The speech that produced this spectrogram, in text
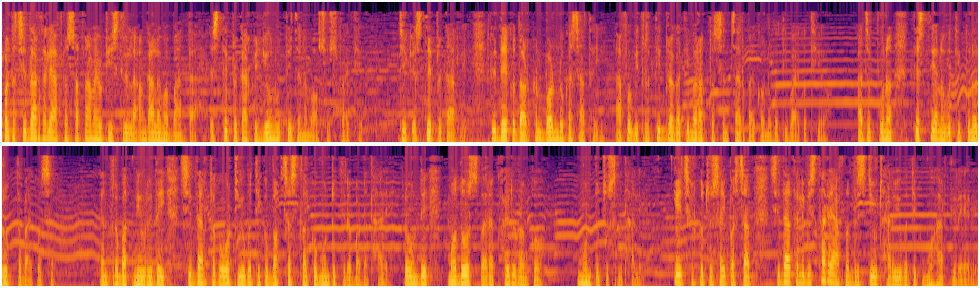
एकपल्ट सिद्धार्थले आफ्नो सपनामा एउटी स्त्रीलाई अँगालोमा बाँध्दा यस्तै प्रकारको यौन उत्तेजना महसुस पाइथ्यो। ठिक यस्तै प्रकारले हृदयको धड्कन बढ्नुका साथै आफूभित्र तीव्र गतिमा रक्त सञ्चार भएको अनुभूति भएको थियो। आज पुनः त्यस्तै अनुभूति पुनरुक्त भएको छ। यन्त्रवत निवृँदै सिद्धार्थको ओठ युवतीको वक्षस्थलको मुन्टुतिर बढ्न थाले र उनले मदोष भएर खैरो रङको मुन्टु चुस्न थाले। केही क्षणको चुसाइ पश्चात सिद्धार्थले बिस्तारै आफ्नो दृष्टि उठाएर युवतीको मुहारतिर हेरे।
